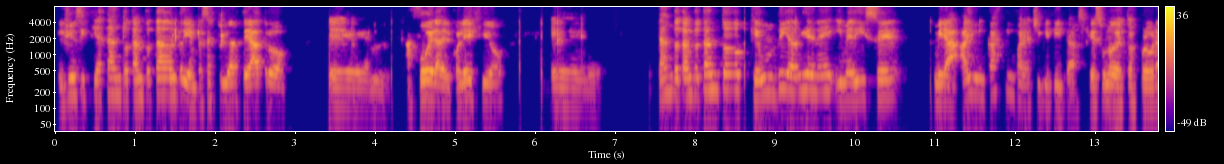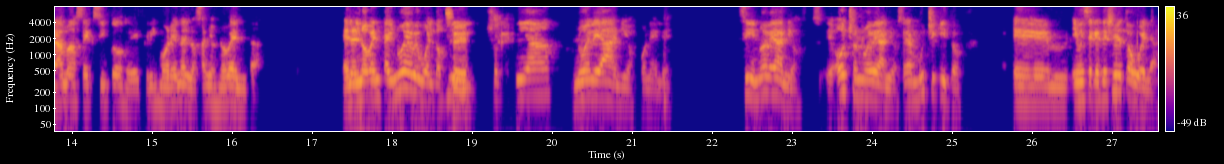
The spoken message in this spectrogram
Y yo insistía tanto, tanto, tanto, y empecé a estudiar teatro eh, afuera del colegio. eh, tanto, tanto, tanto, que un día viene y me dice, mira, hay un casting para chiquititas, que es uno de estos programas éxitos de Cris Morena en los años 90. En el 99 o el 2000, Sí. yo tenía nueve años, ponele. Sí, nueve años, eh, ocho o nueve años, era muy chiquito. Eh, y me dice que te lleve tu abuela.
